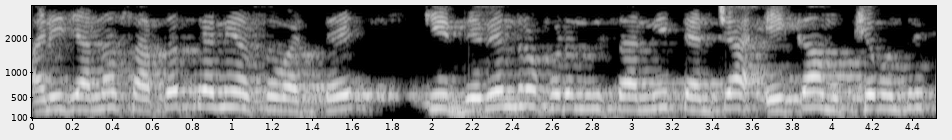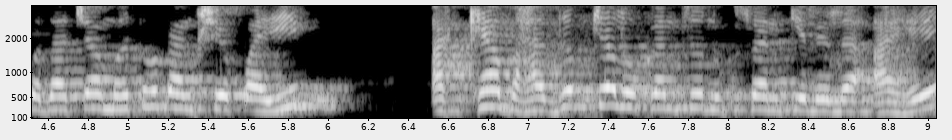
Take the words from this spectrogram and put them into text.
आणि ज्यांना सातत्याने असं वाटतंय की देवेंद्र फडणवीसांनी त्यांच्या एका मुख्यमंत्री पदाच्या महत्वाकांक्षेपायी अख्ख्या भाजपच्या लोकांचं नुकसान केलेलं आहे.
